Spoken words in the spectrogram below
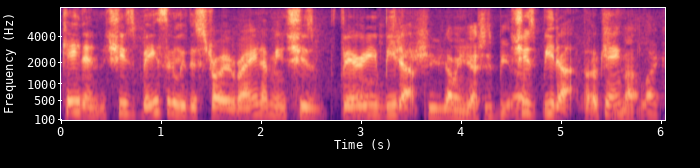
Kaeden, she's basically destroyed, right? I mean, she's very No, beat up. She, I mean, yeah, she's beat up. She's beat up, but okay? she's not like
